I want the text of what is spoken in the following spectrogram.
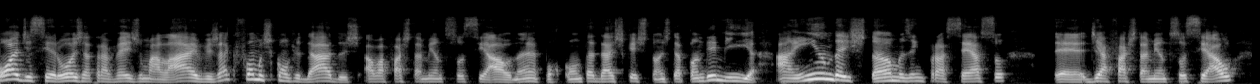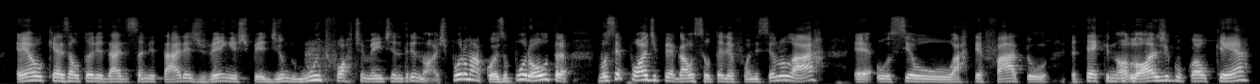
pode ser hoje através de uma live, já que fomos convidados ao afastamento social, né, por conta das questões da pandemia. Ainda estamos em processo é, de afastamento social, é o que as autoridades sanitárias vêm expedindo muito fortemente entre nós. Por uma coisa ou por outra, você pode pegar o seu telefone celular, é, o seu artefato tecnológico qualquer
